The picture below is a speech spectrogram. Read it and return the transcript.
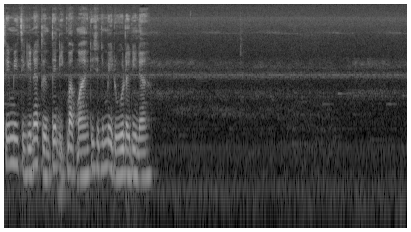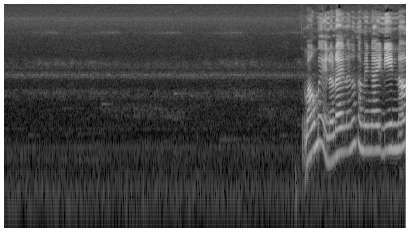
ที่มีสิ่งที่น่าตื่นเต้นอีกมากมาย ที่ฉันจะไม่รู้เลยนี่นะ มองไม่เห็นอะไรเลยต้องทำยังไงดีนะ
